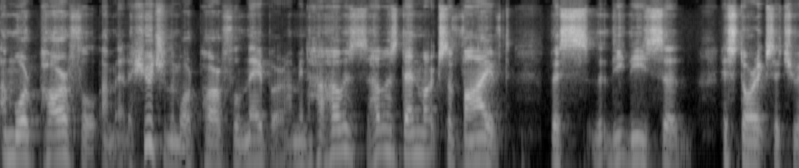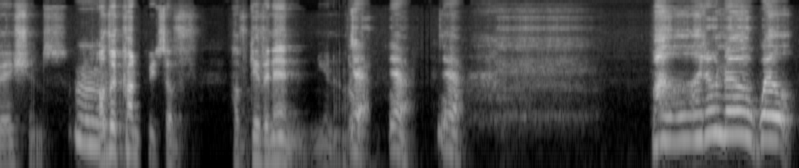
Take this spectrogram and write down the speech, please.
a more powerful i mean a hugely more powerful neighbor i mean how, has how has denmark survived this the, these uh, historic situations. Mm. Other countries have have given in, you know. Yeah, yeah, yeah. Well, I don't know. Well,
